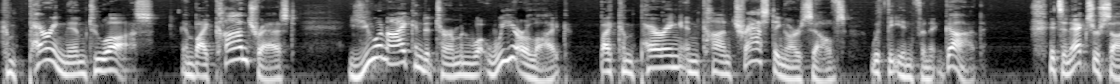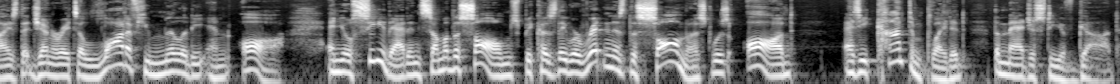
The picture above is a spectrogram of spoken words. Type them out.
comparing them to us. And by contrast, you and I can determine what we are like by comparing and contrasting ourselves with the infinite God. It's an exercise that generates a lot of humility and awe. And you'll see that in some of the Psalms because they were written as the psalmist was awed as he contemplated the majesty of God.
